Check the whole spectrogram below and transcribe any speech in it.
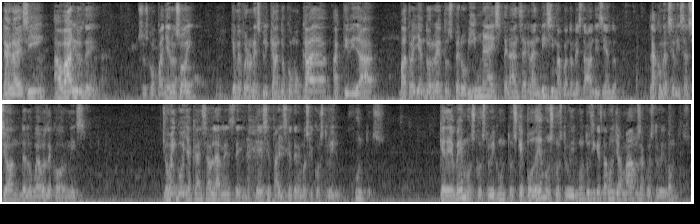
Le agradecí a varios de sus compañeros hoy que me fueron explicando cómo cada actividad va trayendo retos, pero vi una esperanza grandísima cuando me estaban diciendo la comercialización de los huevos de codorniz. Yo vengo hoy acá a hablarles de, de ese país que tenemos que construir juntos, que debemos construir juntos, que podemos construir juntos y que estamos llamados a construir juntos.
